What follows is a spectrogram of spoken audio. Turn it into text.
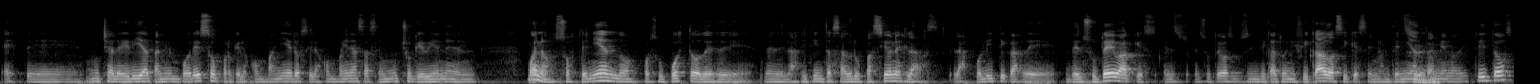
Este, mucha alegría también por eso, porque los compañeros y las compañeras hace mucho que vienen, bueno, sosteniendo, por supuesto, desde, las distintas agrupaciones las, las políticas del SUTEBA, que es, el, SUTEBA es un sindicato unificado, así que se mantenían también los distritos.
